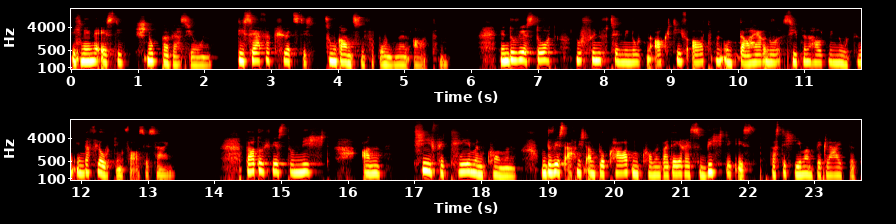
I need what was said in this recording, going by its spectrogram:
Ich nenne es die Schnupperversion, die sehr verkürzt ist zum ganzen verbundenen Atem. Denn du wirst dort nur 15 Minuten aktiv atmen und daher nur 7,5 Minuten in der Floating-Phase sein. Dadurch wirst du nicht an tiefe Themen kommen und du wirst auch nicht an Blockaden kommen, bei der es wichtig ist, dass dich jemand begleitet.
